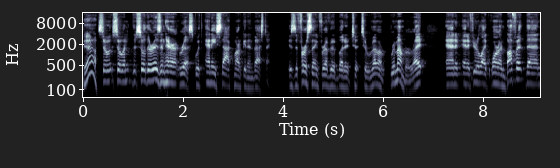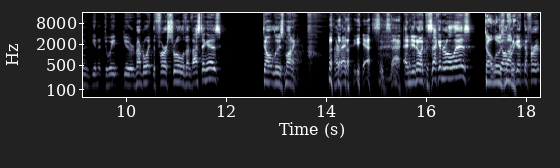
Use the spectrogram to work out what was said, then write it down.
Yeah. So so so there is inherent risk with any stock market investing. Is the first thing for everybody to, to remember remember, right? And if, and if you're like Warren Buffett, then you know, do we do you remember what the first rule of investing is? Don't lose money. All right. yes, exactly. And you know what the second rule is? Don't lose don't money. Forget the first.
